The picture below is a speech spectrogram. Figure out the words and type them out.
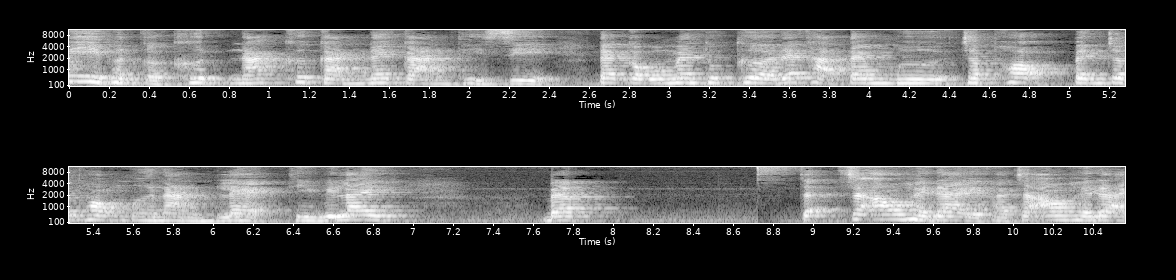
มีเพิ่นก็คิดนักคือกันในการที่สิแต่ก็บ่แม่นทุกเทือได้ค่ะ แต่มือเฉพาะเป็นเฉพาะมือนั่นแหละที่วิไลแบบจะจะเอาให้ได้ค่ะ จะเอาให้ได้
